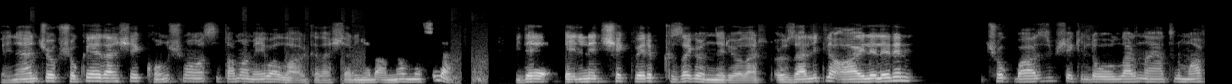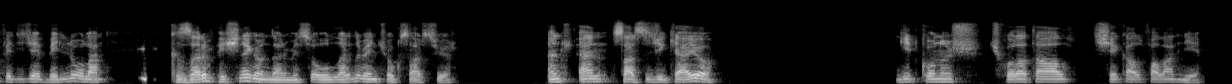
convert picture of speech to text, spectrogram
Beni en çok şok eden şey konuşmaması tamam eyvallah arkadaşların ya da anlamaması da. Bir de eline çiçek verip kıza gönderiyorlar. Özellikle ailelerin çok bariz bir şekilde oğullarının hayatını mahvedeceği belli olan kızların peşine göndermesi oğullarını beni çok sarsıyor. En, en sarsıcı hikaye o. Git konuş, çikolata al, çiçek al falan diye.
